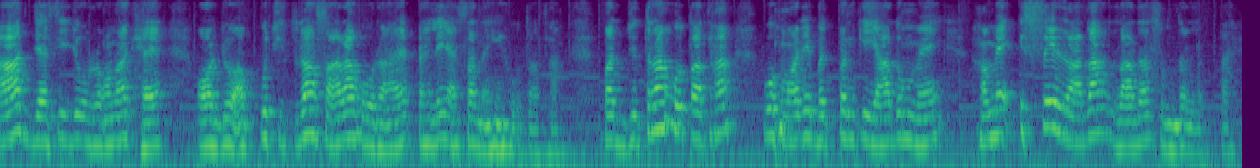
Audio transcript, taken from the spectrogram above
आज जैसी जो रौनक है और जो अब कुछ इतना सारा हो रहा है पहले ऐसा नहीं होता था। पर जितना होता था वो हमारे बचपन की यादों में हमें इससे ज़्यादा ज़्यादा सुंदर लगता है।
